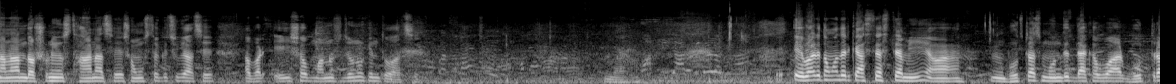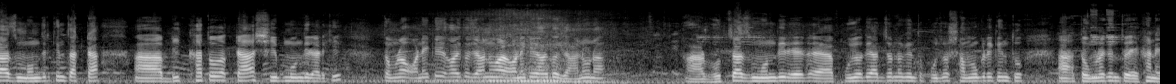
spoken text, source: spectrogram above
নানান দর্শনীয় স্থান আছে, সমস্ত কিছুই আছে, আবার এই সব মানুষজনও কিন্তু আছে। এবারে তোমাদেরকে আস্তে আস্তে আমি ভূতরাজ মন্দির দেখাবো। আর ভূতরাজ মন্দির কিন্তু একটা বিখ্যাত একটা শিব মন্দির আর কি। তোমরা অনেকেই হয়তো জানো আর অনেকেই হয়তো জানো না। আর ভূতরাজ মন্দিরের পুজো দেওয়ার জন্য কিন্তু, পুজোর সামগ্রী কিন্তু তোমরা কিন্তু এখানে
